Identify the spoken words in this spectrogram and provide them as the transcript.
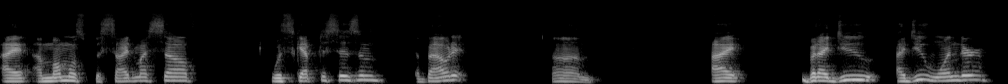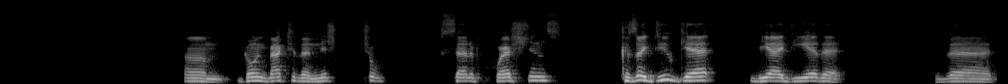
I, I'm almost beside myself with skepticism about it. Um, I, but I do, I do wonder, um, going back to the initial set of questions, because I do get the idea that that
